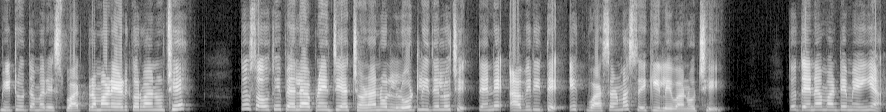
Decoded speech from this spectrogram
મીઠું તમારે સ્વાદ પ્રમાણે એડ કરવાનું છે. તો સૌથી પહેલાં આપણે જે આ ચણાનો લોટ લીધેલો છે, તેને આવી રીતે એક વાસણમાં શેકી લેવાનો છે. તો તેના માટે મેં અહીંયા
